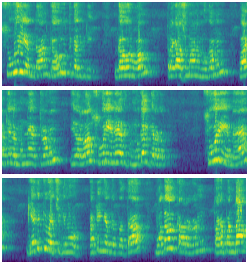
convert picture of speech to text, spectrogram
சூரியன் தான் கௌரவத்துக்கு அதிபதி. கௌரவம் பிரகாசமான முகம் வாழ்க்கையில் முன்னேற்றம் இதெல்லாம் சூரியனே அதுக்கு முதல் கிரகம். சூரியனை எதுக்கு வச்சுக்கணும்? அப்படிங்கிறத பார்த்தா முதல் காரகன் தகப்பன்தான்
